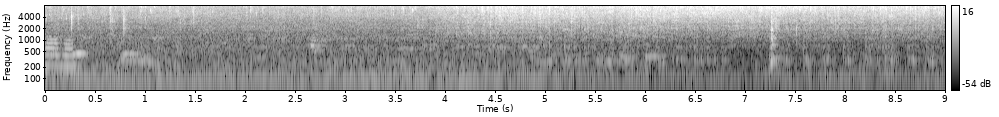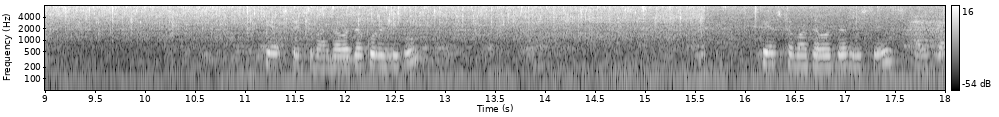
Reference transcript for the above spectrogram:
লবণ। পেঁয়াজটা একটু ভাজা ভাজা করে নিব। পেঁয়াজটা ভাজা ভাজা হয়েছে, হালকা।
